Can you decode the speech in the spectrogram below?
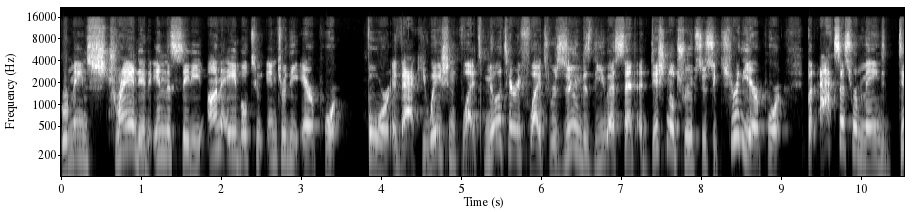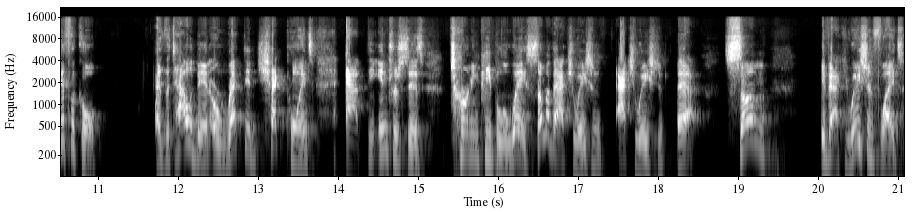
remain stranded in the city, unable to enter the airport for evacuation flights. Military flights resumed as the U.S. sent additional troops to secure the airport, but access remained difficult as the Taliban erected checkpoints at the entrances, turning people away. Some evacuation, actuation, eh, some evacuation flights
